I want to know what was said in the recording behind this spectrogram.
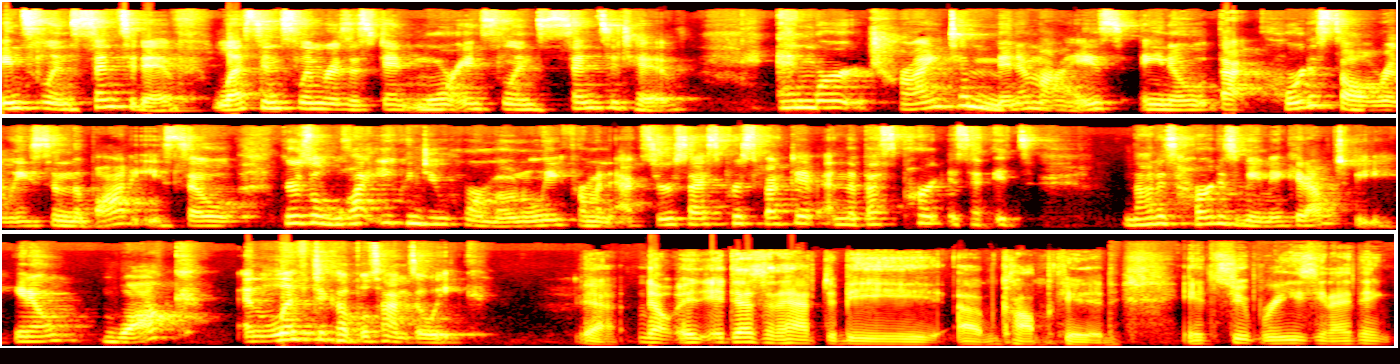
insulin sensitive, less insulin resistant, more insulin sensitive. And we're trying to minimize, you know, that cortisol release in the body. So there's a lot you can do hormonally from an exercise perspective. And the best part is that it's not as hard as we make it out to be, you know, walk and lift a couple times a week. Yeah, no, it, it doesn't have to be um, complicated. It's super easy, and I think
